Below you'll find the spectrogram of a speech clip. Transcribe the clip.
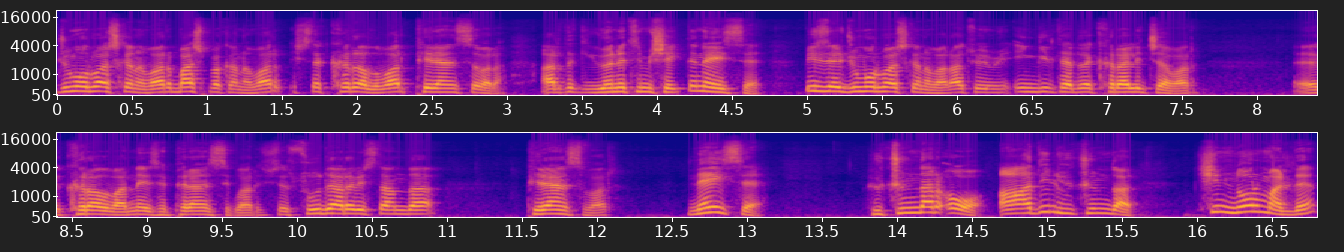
Cumhurbaşkanı var, başbakanı var, işte kralı var, prensi var. Artık yönetimi şekli neyse. Bizde Cumhurbaşkanı var. Atıyorum İngiltere'de kraliçe var. e, kral var neyse prenslik var. İşte Suudi Arabistan'da prens var. Neyse. Hükümdar o. Adil hükümdar. Şimdi normalde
